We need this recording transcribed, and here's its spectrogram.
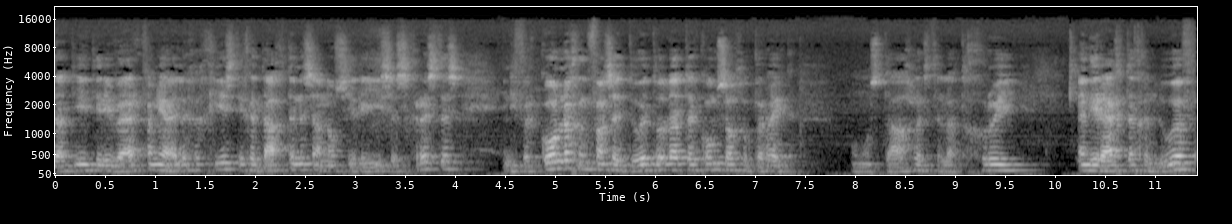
dat U deur die werk van die Heilige Gees die gedagtenis aan ons Here Jesus Christus en die verkondiging van sy dood totdat hy kom sal gebruik om ons daagliks te laat groei in die regte geloof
